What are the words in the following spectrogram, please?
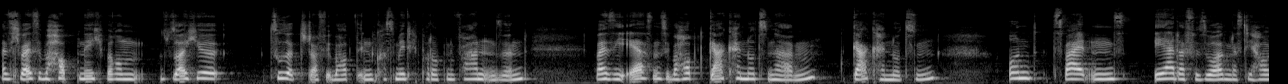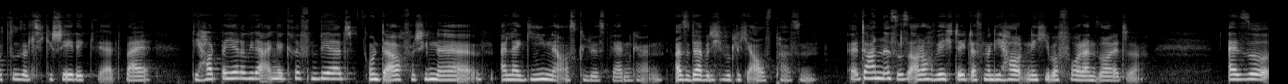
Also ich weiß überhaupt nicht, warum solche Zusatzstoffe überhaupt in Kosmetikprodukten vorhanden sind, weil sie erstens überhaupt gar keinen Nutzen haben, gar keinen Nutzen und zweitens eher dafür sorgen, dass die Haut zusätzlich geschädigt wird, weil die Hautbarriere wieder angegriffen wird und da auch verschiedene Allergien ausgelöst werden können. Also da würde ich wirklich aufpassen. Äh, dann ist es auch noch wichtig, dass man die Haut nicht überfordern sollte. Also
